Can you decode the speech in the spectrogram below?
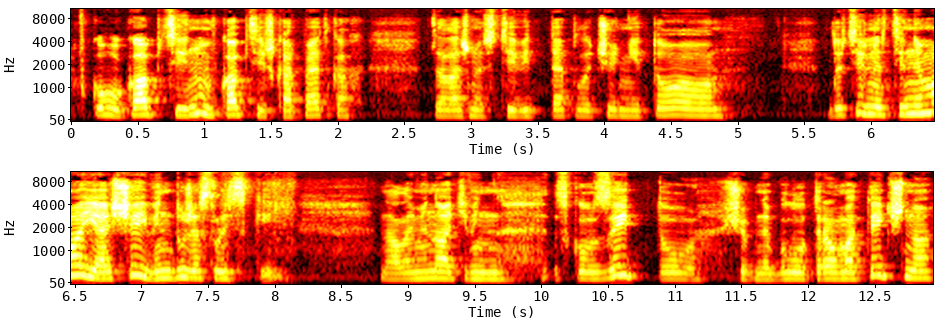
в кого капці, ну, в капці і в шкарпетках, в залежності від тепло чи ні, то доцільності немає, а ще й він дуже слизький. На ламінаті він сковзить, то щоб не було травматично,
